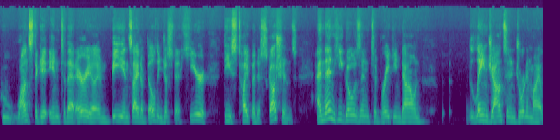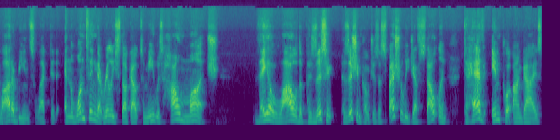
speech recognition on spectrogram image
who wants to get into that area and be inside a building just to hear these type of discussions. And then he goes into breaking down Lane Johnson and Jordan Mailata being selected. And the one thing that really stuck out to me was how much they allow the position position coaches, especially Jeff Stoutland, to have input on guys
